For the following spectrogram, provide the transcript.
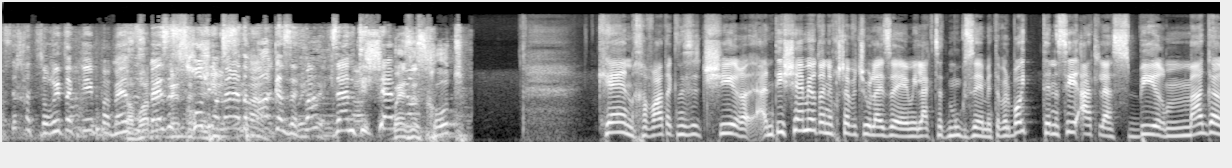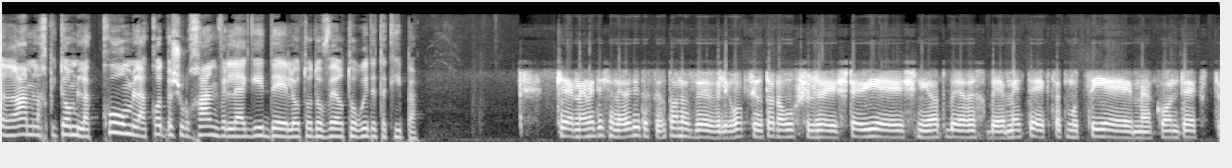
איזה חצורית הכיפה, באיזה זכות היא אומרת דבר כזה? זה אנטישמיות. באיזה זכות? כן, חברת הכנסת שיר, אנטישמיות אני חושבת שאולי זו מילה קצת מוגזמת, אבל בואי תנסי את להסביר מה גרם לך פתאום לקום, להכות בשולחן ולהגיד אה, לאותו דובר תוריד את הכיפה. כן, האמת היא שאני ראיתי את הסרטון הזה, ולראות סרטון ארוך של שתי אה, שניות בערך באמת אה, קצת מוציא אה, מהקונטקסט,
